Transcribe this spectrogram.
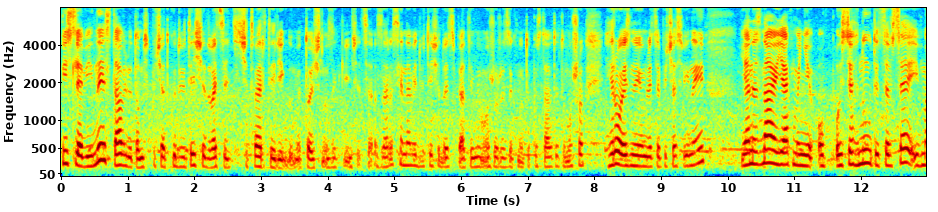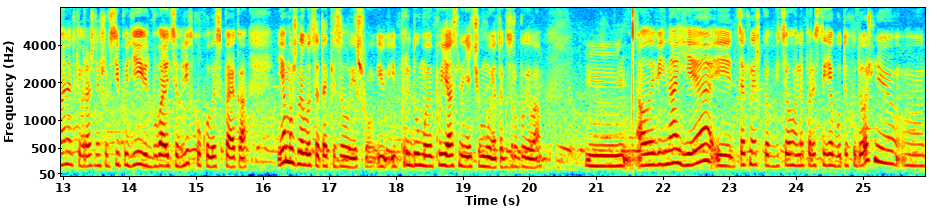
після війни ставлю там спочатку 2024 рік, думаю, точно закінчиться. А зараз я навіть 2025 не можу ризикнути поставити, тому що герої знайомляться під час війни. Я не знаю, як мені осягнути це все, і в мене таке враження, що всі події відбуваються влітку, коли спека. Я, можливо, це так і залишу і, і придумаю пояснення, чому я так зробила. Але війна є, і ця книжка від цього не перестає бути художньою. Е,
